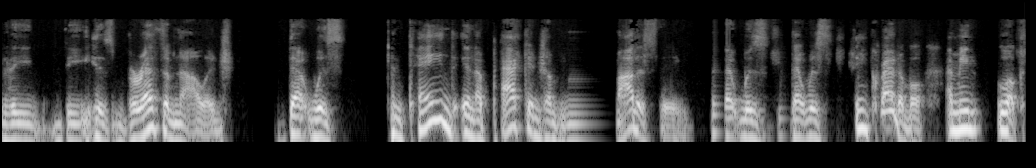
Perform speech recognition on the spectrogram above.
the the his breadth of knowledge that was contained in a package of modesty that was that was incredible. I mean, look,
